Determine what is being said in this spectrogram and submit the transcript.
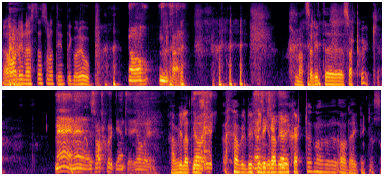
Ja, det är nästan som att det inte går ihop. Ja, ungefär. Mats är lite svartsjuk. nej, nej, svartsjuk är jag inte. Jag är... Han vill att du, Jag, han vill bli jag fingrad i stjärten av, av dig Niklas.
